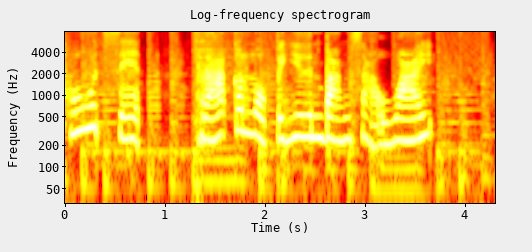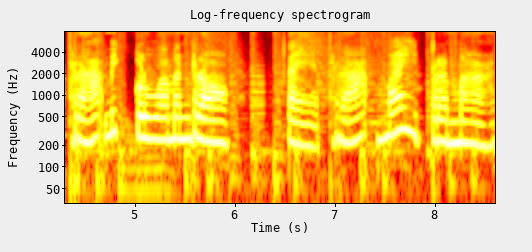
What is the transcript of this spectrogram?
พูดเสร็จ พระก็หลบไปยืนบังเสาไว้ พระไม่กลัวมันหรอก แต่พระไม่ประมาท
